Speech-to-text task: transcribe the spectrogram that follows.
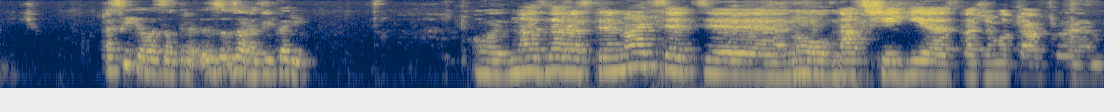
ніч. А скільки у вас завтра, з- зараз лікарів? Ой, в нас зараз 13, е, ну, в нас ще є, скажімо так, ем,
